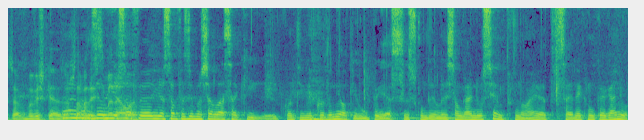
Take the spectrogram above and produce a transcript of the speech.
já uma vez que já ah, estavas em cima ia dela. Só, eu ia só fazer uma chalaça aqui contigo e com o Daniel, que o PS, a segunda eleição, ganhou sempre, não é? A terceira é que nunca ganhou.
